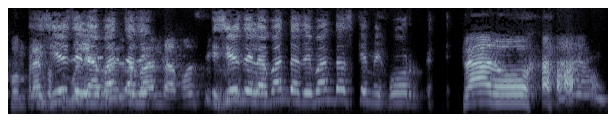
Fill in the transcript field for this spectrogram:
comprando y si es de la banda, de, y si es de la banda de bandas, qué mejor. Claro.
